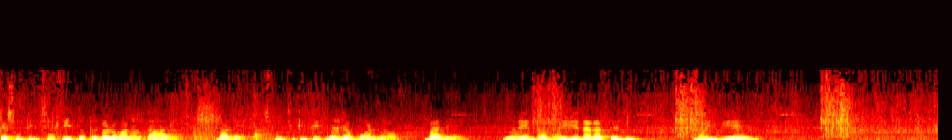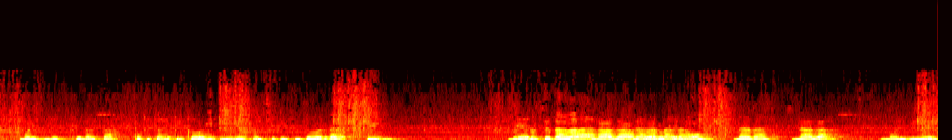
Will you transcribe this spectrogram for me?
Es un pinchacito que no lo va a notar, ¿vale? Es muy chiquitito, ¿de acuerdo? ¿Vale? Ya. Venga, muy bien, Araceli. Muy bien. Muy bien, ¿qué nota? ¿Un poquito de pico? Un poquitillo. Muy chiquitito, ¿verdad? Sí. ¿Bien? No te nada. Nada, nada claro nada, que no. Nada. Nada. Muy bien.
